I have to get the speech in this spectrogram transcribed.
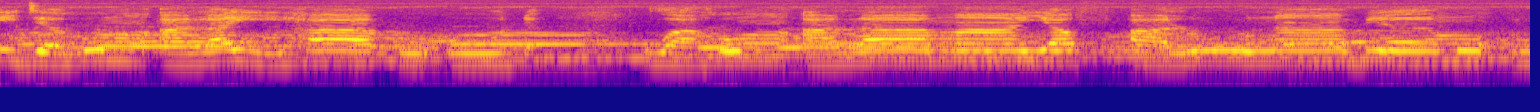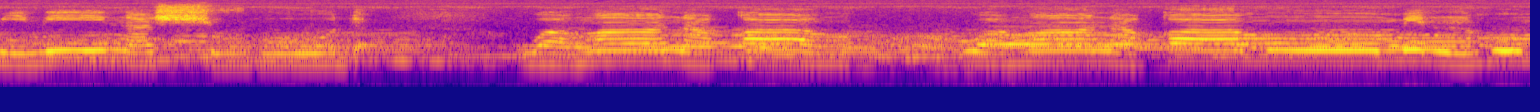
Ijahum alaiha qu'ud wahum ala ma yaf'aluna bil mu'minina syuhud wa ma naqam wa ma naqamu minhum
